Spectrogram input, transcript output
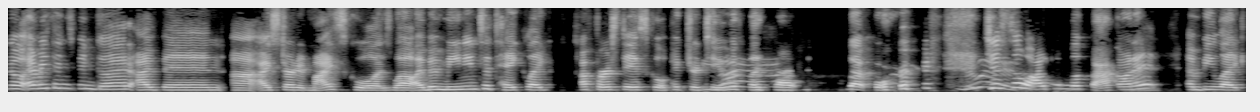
no, everything's been good. I've been, uh, I started my school as well. I've been meaning to take like a first day of school picture too yeah. with like that that board, just so I can look back on it and be like,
